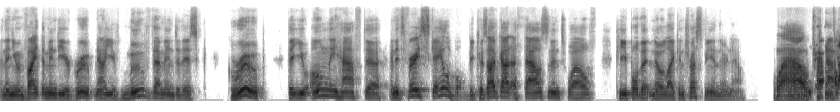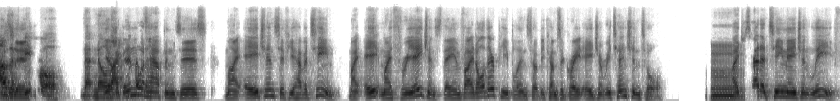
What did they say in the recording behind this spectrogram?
And then you invite them into your group. Now you've moved them into this group that you only have to, and it's very scalable because I've got a thousand and twelve people that know, like, and trust me in there now. Wow, 10,000 people that know, yeah, like, but then what happens is my agents if you have a team my eight my three agents they invite all their people in so it becomes a great agent retention tool. Mm. i just had a team agent leave.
